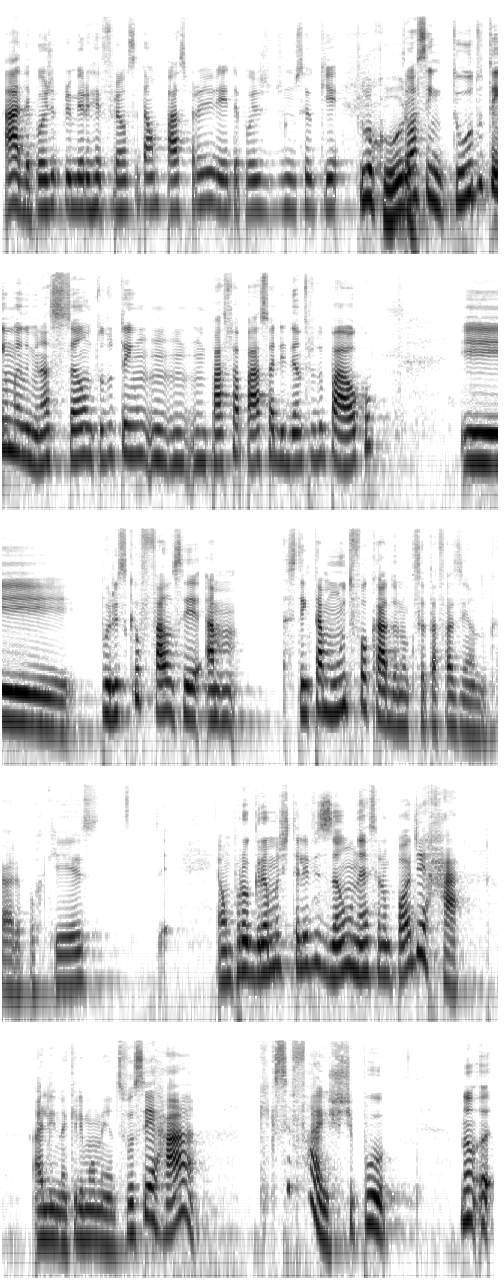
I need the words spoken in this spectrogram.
Ah, depois do primeiro refrão você dá um passo pra direita, depois de não sei o quê. Que loucura. Então, assim, tudo tem uma iluminação, tudo tem um, um- um passo a passo ali dentro do palco. E por isso que eu falo, você, a- você tem que estar muito focado no que você está fazendo, cara, porque é um programa de televisão, né? Você não pode errar ali naquele momento. Se você errar, o que, que você faz? Tipo, não, eh,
